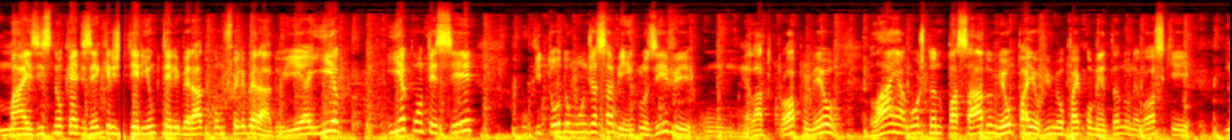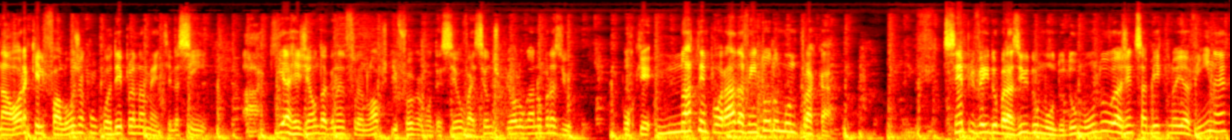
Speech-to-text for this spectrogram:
Mas isso não quer dizer que eles teriam que ter liberado como foi liberado. E aí ia, ia acontecer o que todo mundo já sabia. Inclusive, um relato próprio meu, lá em agosto do ano passado, meu pai, eu vi meu pai comentando um negócio que, na hora que ele falou, já concordei plenamente. Ele assim, aqui a região da Grande Florianópolis, que foi o que aconteceu, vai ser um dos piores lugares no Brasil. Porque na temporada vem todo mundo pra cá sempre veio do Brasil e do mundo. Do mundo a gente sabia que não ia vir, né?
